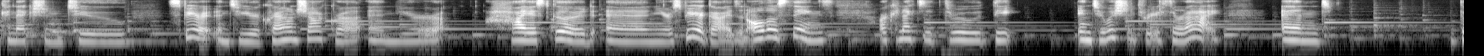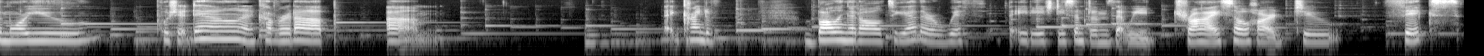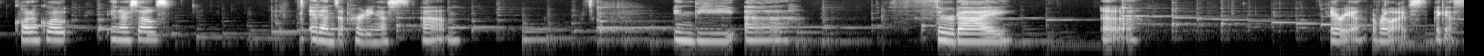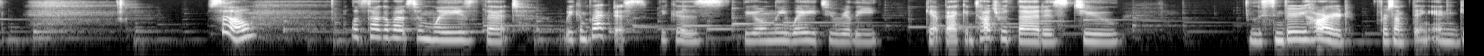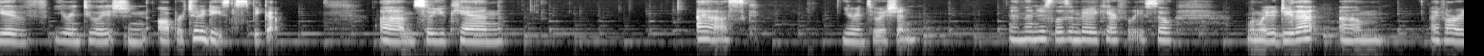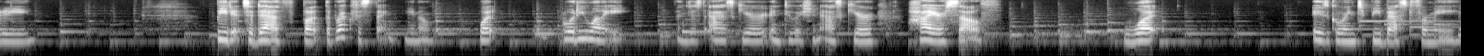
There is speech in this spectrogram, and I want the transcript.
connection to spirit and to your crown chakra and your highest good and your spirit guides and all those things are connected through the intuition through your third eye. And the more you push it down and cover it up, um, kind of balling it all together with the ADHD symptoms that we try so hard to fix, quote unquote, in ourselves, it ends up hurting us um, in the uh, third eye uh, area of our lives, I guess. So, let's talk about some ways that we can practice because the only way to really get back in touch with that is to listen very hard for something and give your intuition opportunities to speak up. Um, so you can ask your intuition and then just listen very carefully. So, one way to do that, um, I've already beat it to death, but the breakfast thing, you know, what what do you want to eat? And just ask your intuition, ask your higher self, what is going to be best for me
